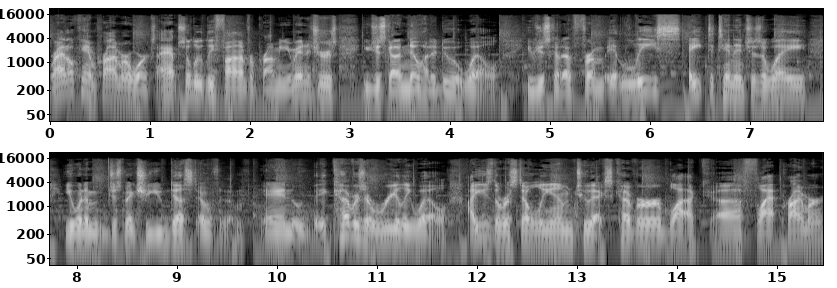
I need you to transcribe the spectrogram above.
Rattle Can Primer works absolutely fine for priming your miniatures. You just got to know how to do it well. You just got to, from at least 8 to 10 inches away, you want to just make sure you dust over them. And it covers it really well. I use the Rust-Oleum 2X Cover Black uh, Flat Primer,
